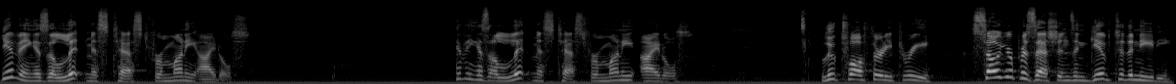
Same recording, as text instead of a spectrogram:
giving is a litmus test for money idols. Giving is a litmus test for money idols. Luke 12 33. Sell your possessions and give to the needy.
